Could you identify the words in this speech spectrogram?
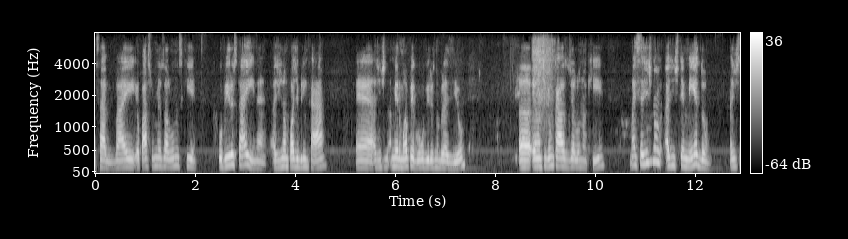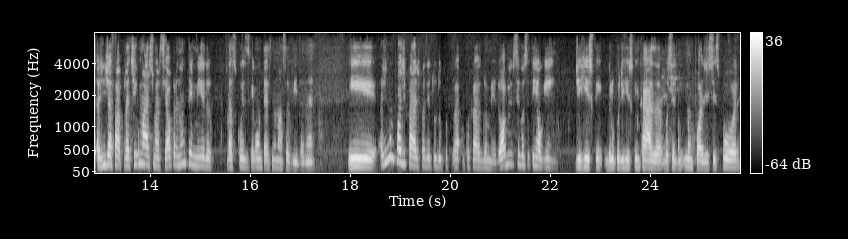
sabe? Vai, eu passo para meus alunos que o vírus está aí, né? A gente não pode brincar, é, a, gente, a minha irmã pegou o vírus no Brasil. Uh, eu não tive um caso de aluno aqui. Mas se a gente não a gente ter medo, a gente, a gente já pratica uma arte marcial para não ter medo das coisas que acontecem na nossa vida, né? E a gente não pode parar de fazer tudo por, por causa do medo. Óbvio, se você tem alguém de risco, grupo de risco em casa, você não pode se expor.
